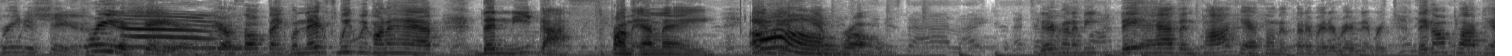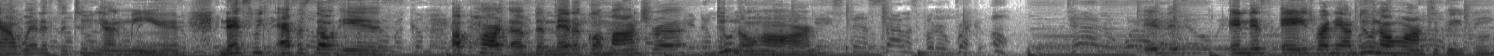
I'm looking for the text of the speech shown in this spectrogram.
Free to share. Free to share. We are so thankful. Next week, we're gonna have the Negas from LA. Emmett Oh. and Bro. They're gonna be they having podcasts on the Celebrated Red Network. They're gonna plop down with us the two young men. Next week's episode is a part of the medical mantra, do no harm. In this in this age right now, do no harm to people.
